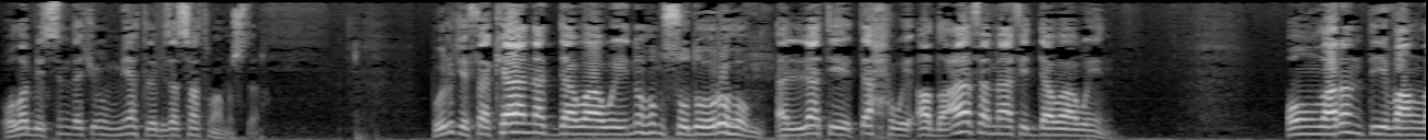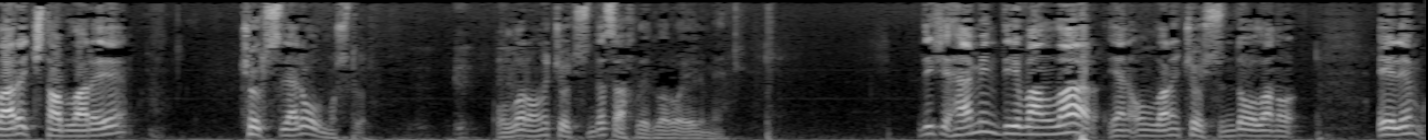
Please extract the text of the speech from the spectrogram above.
ola bilsin də ki, ümumiyyətlə bizə çatmamışdır. Buyurur ki, فَكَانَتْ دَوَاوِينُهُمْ صُدُورُهُمْ الَّتِي تَحْوِ أَضْعَافَ مَا فِي الدَّوَاوِينَ Onların divanları, kitabları köksləri olmuşdur. Onlar onu köksündə saxlayırlar o elmi. Deyir ki, həmin divanlar, yəni onların köksündə olan o elm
